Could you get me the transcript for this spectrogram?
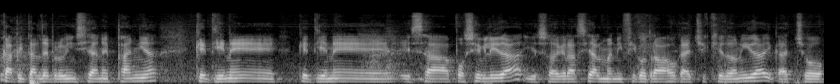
capital de provincia en España que tiene, que tiene esa posibilidad y eso es gracias al magnífico trabajo que ha hecho Izquierda Unida y que ha hecho,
